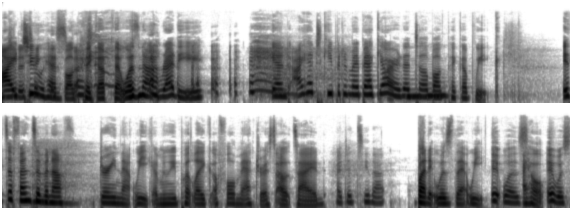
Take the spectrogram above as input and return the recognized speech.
I too had bulk back. pickup that was not ready, and I had to keep it in my backyard until bulk Mhm. pickup week. It's offensive enough during that week. I mean, we put like a full mattress outside, I did see that. but it was that week. It was. I hope. it was.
